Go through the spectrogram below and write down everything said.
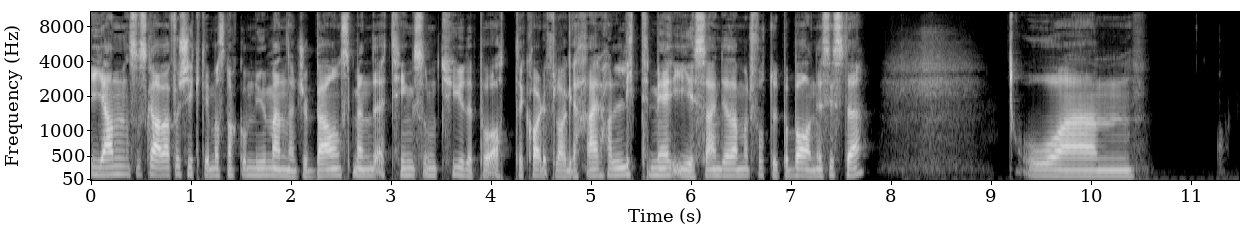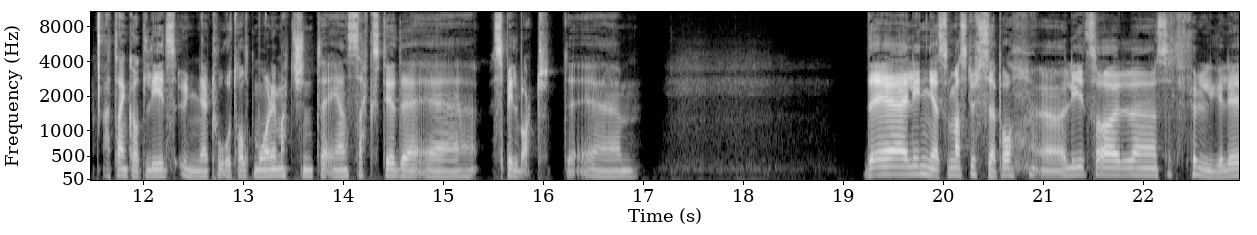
Igjen så skal jeg være forsiktig med å snakke om new manager bounce, men det er ting som tyder på at Cardiff-laget her har litt mer i seg enn det de har fått ut på banen i siste. Og um, jeg tenker at Leeds under 2,5 mål i matchen til 1,60, det er spillbart. Det er det er linje som jeg stusser på. Uh, Leeds har uh, selvfølgelig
